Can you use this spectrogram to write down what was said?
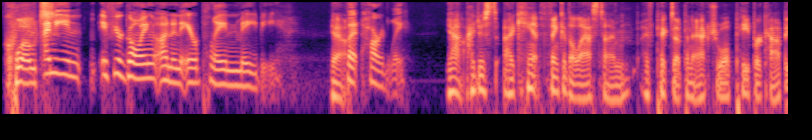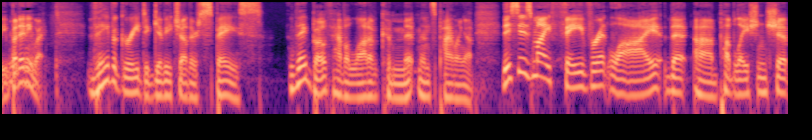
Quote. I mean, if you're going on an airplane, maybe, yeah, but hardly. Yeah, I just I can't think of the last time I've picked up an actual paper copy. But mm-hmm. anyway, they've agreed to give each other space. They both have a lot of commitments piling up. This is my favorite lie that uh, publicationship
